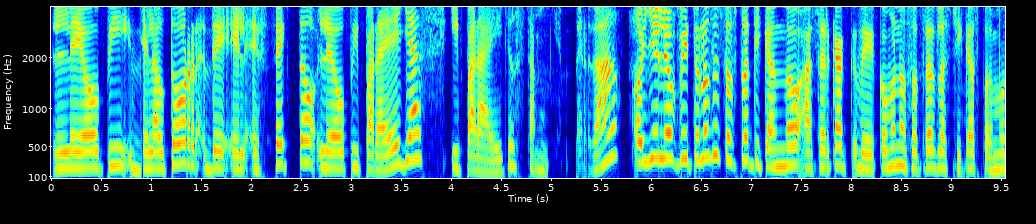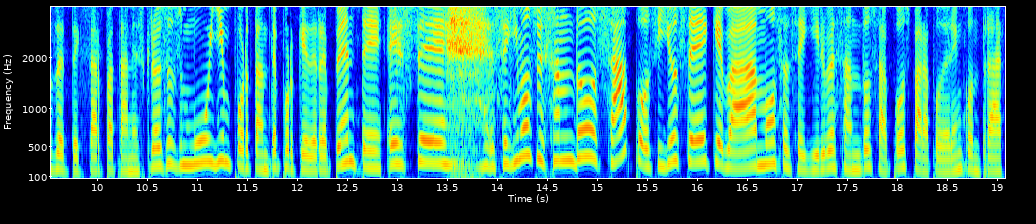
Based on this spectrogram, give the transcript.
Leopi, el autor de El efecto Leopi para ellas y para ellos también, ¿verdad? Oye, Leopi, tú nos estás platicando acerca de cómo nosotras las chicas podemos detectar patanes. Creo eso es muy importante porque de repente este, seguimos besando sapos y yo sé que vamos a seguir besando sapos para poder encontrar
